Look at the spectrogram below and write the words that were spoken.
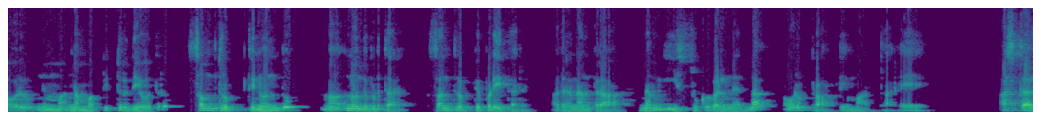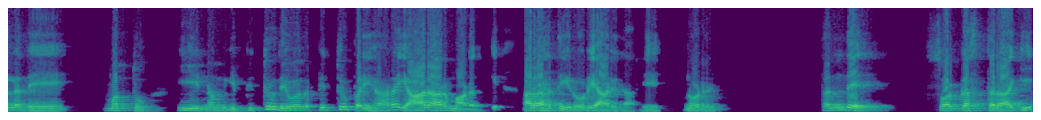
ಅವರು ನಿಮ್ಮ, ನಮ್ಮ ಪಿತೃದೇವತರು ಸಂತೃಪ್ತಿ ನೊಂದು ನೊಂದು ಬಿಡ್ತಾರೆ ಸಂತೃಪ್ತಿ ಪಡೀತಾರೆ. ಅದರ ನಂತರ ನಮಗೆ ಈ ಸುಖಗಳನ್ನೆಲ್ಲ ಅವರು ಪ್ರಾಪ್ತಿ ಮಾಡ್ತಾರೆ. ಅಷ್ಟಲ್ಲದೆ ಮತ್ತು ಈ ನಮಗೆ ಪಿತೃದೇವದ ಪಿತೃ ಪರಿಹಾರ ಯಾರು ಮಾಡೋದಕ್ಕೆ ಅರ್ಹತೆ ಇರೋರು ಯಾರಿದ್ದಾರೆ? ನೋಡ್ರಿ. ತಂದೆ ಸ್ವರ್ಗಸ್ಥರಾಗಿ,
